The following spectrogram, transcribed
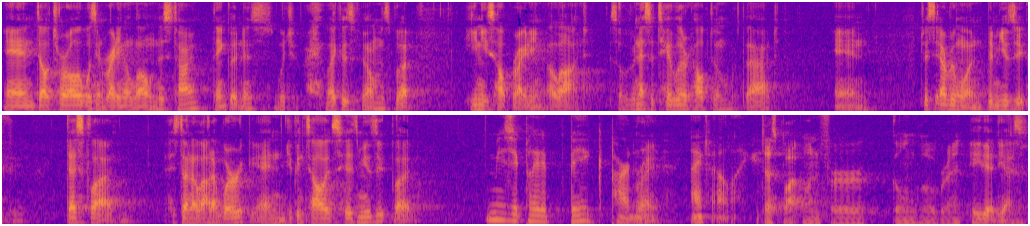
And Del Toro wasn't writing alone this time, thank goodness, which I like his films, but he needs help writing a lot. So Vanessa Taylor helped him with that. And just everyone, the music, Desplat has done a lot of work, and you can tell it's his music, but The music played a big part in Right. it, I felt like. Desplat won for Golden Globe, right? he did, yes.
